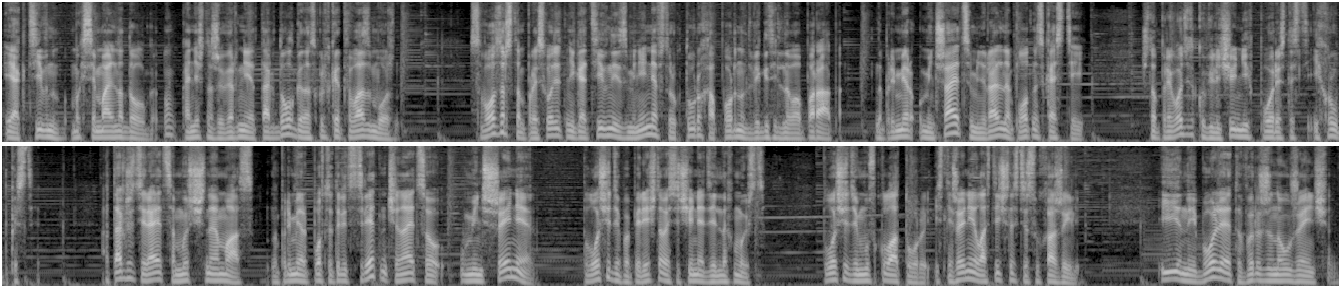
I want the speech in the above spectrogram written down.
и активным максимально долго. Ну, конечно же, вернее, так долго, насколько это возможно. С возрастом происходят негативные изменения в структурах опорно-двигательного аппарата. Например, уменьшается минеральная плотность костей, что приводит к увеличению их пористости и хрупкости. А также теряется мышечная масса. Например, после 30 лет начинается уменьшение площади поперечного сечения отдельных мышц, площади мускулатуры и снижение эластичности сухожилий. И наиболее это выражено у женщин.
